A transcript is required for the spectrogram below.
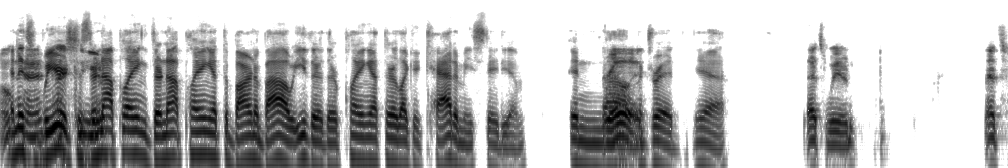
and it's weird because they're not playing. They're not playing at the Barnabao either. They're playing at their like academy stadium in uh, Really? Madrid. Yeah, That's weird. That's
